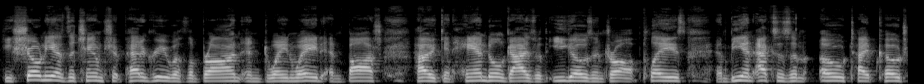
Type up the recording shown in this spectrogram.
He's shown he has the championship pedigree with LeBron and Dwyane Wade and Bosh, how he can handle guys with egos and draw up plays and be an X's and O type coach.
